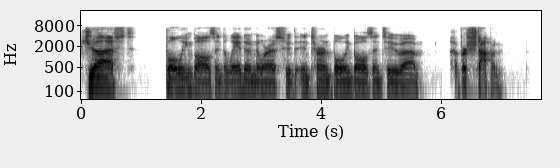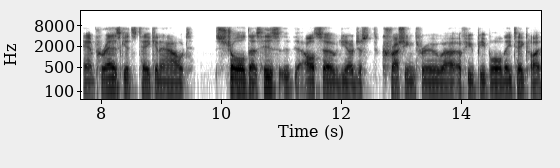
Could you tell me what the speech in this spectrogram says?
Just bowling balls into Lando Norris, who in turn bowling balls into uh, Verstappen, and Perez gets taken out. Stroll does his also, you know, just crushing through uh, a few people. They take uh,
